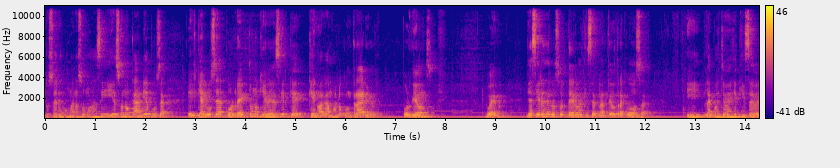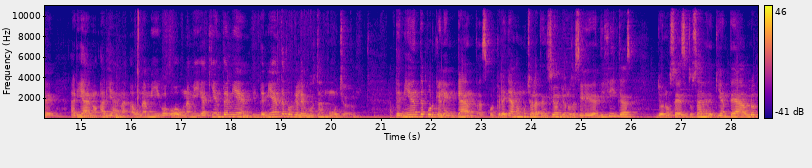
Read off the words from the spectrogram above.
los seres humanos somos así y eso no cambia, pues, o sea, el que algo sea correcto no quiere decir que, que no hagamos lo contrario, por Dios. Bueno, ya si eres de los solteros, aquí se plantea otra cosa. Y la cuestión es que aquí se ve Ariano, Ariana, a un amigo o a una amiga quien te miente. Te miente porque le gustas mucho. Te miente porque le encantas, porque le llamas mucho la atención. Yo no sé si le identificas, yo no sé si tú sabes de quién te hablo,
